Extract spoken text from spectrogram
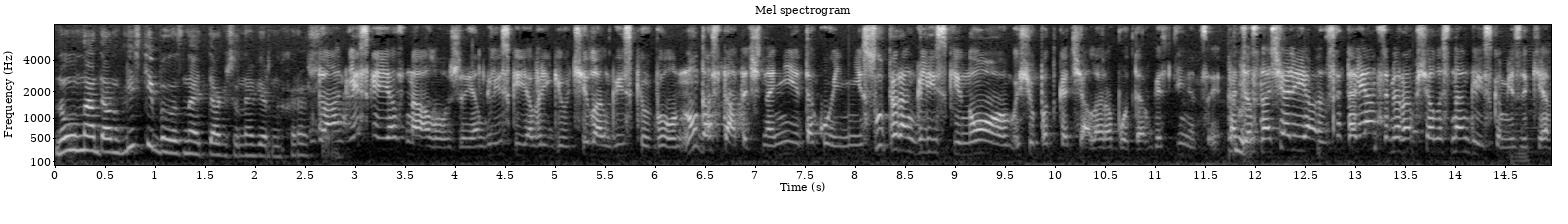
Ну, надо английский было знать также, наверное, хорошо. Да, английский я знала уже. Английский я в Риге учила. Английский был, ну, достаточно. Не такой, не супер английский, но еще подкачала, работая в гостинице. Хотя сначала я с итальянцами общалась на английском языке.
